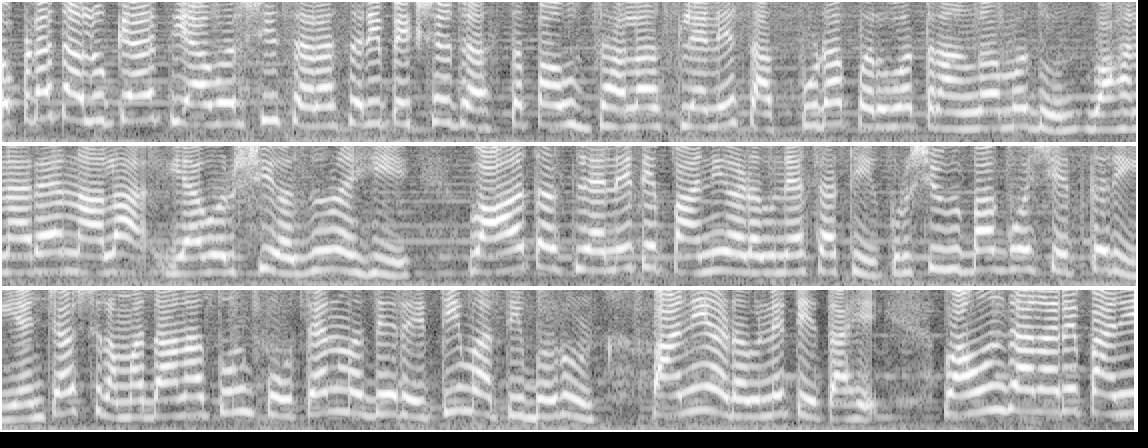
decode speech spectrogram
चोपडा तालुक्यात यावर्षी सरासरीपेक्षा जास्त पाऊस झाला असल्याने सातपुडा पर्वत रांगामधून वाहणाऱ्या नाला यावर्षी अजूनही वाहत असल्याने ते पाणी अडवण्यासाठी कृषी विभाग व शेतकरी यांच्या श्रमदानातून पोत्यांमध्ये रेती माती भरून पाणी अडवण्यात येत आहे. वाहून जाणारे पाणी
